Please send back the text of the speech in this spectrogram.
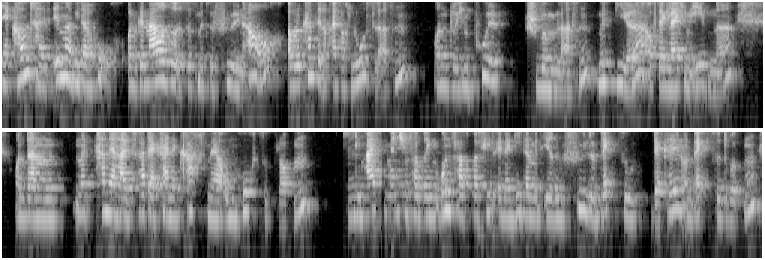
der kommt halt immer wieder hoch. Und genauso ist es mit Gefühlen auch. Aber du kannst ihn auch einfach loslassen und durch den Pool schwimmen lassen mit dir auf der gleichen Ebene. Und dann ne, kann er halt, hat er keine Kraft mehr, um hochzuploppen. Mhm. Die meisten Menschen verbringen unfassbar viel Energie damit, ihre Gefühle wegzudeckeln und wegzudrücken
